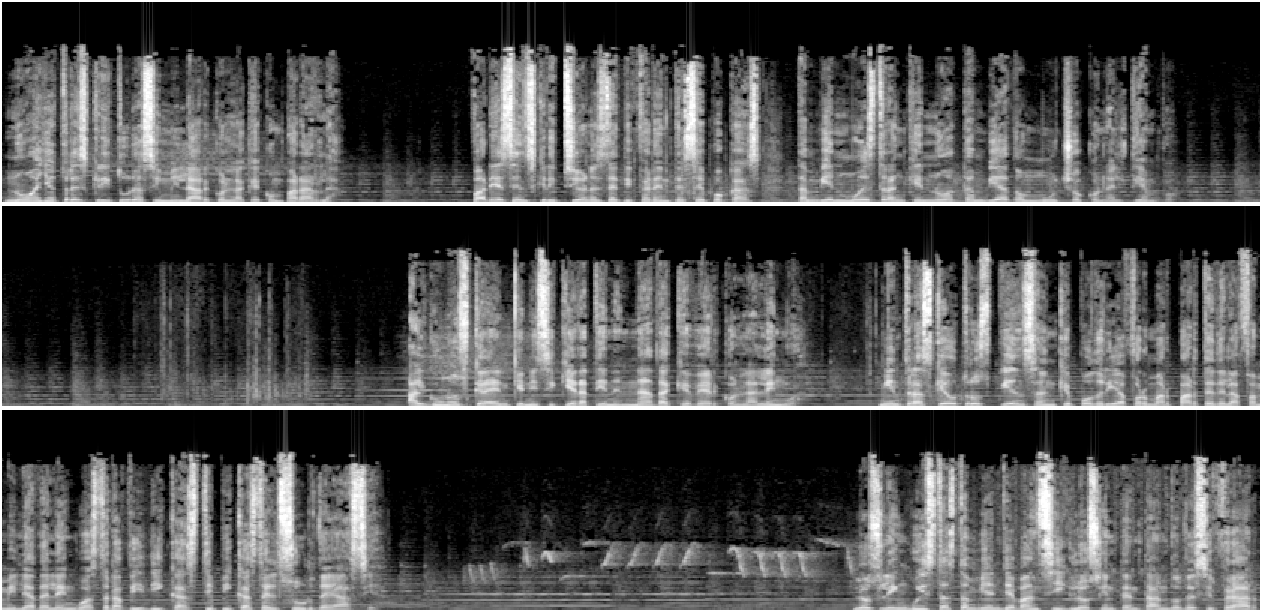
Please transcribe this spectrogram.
no hay otra escritura similar con la que compararla. Varias inscripciones de diferentes épocas también muestran que no ha cambiado mucho con el tiempo. Algunos creen que ni siquiera tienen nada que ver con la lengua, mientras que otros piensan que podría formar parte de la familia de lenguas dravídicas típicas del sur de Asia. Los lingüistas también llevan siglos intentando descifrar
